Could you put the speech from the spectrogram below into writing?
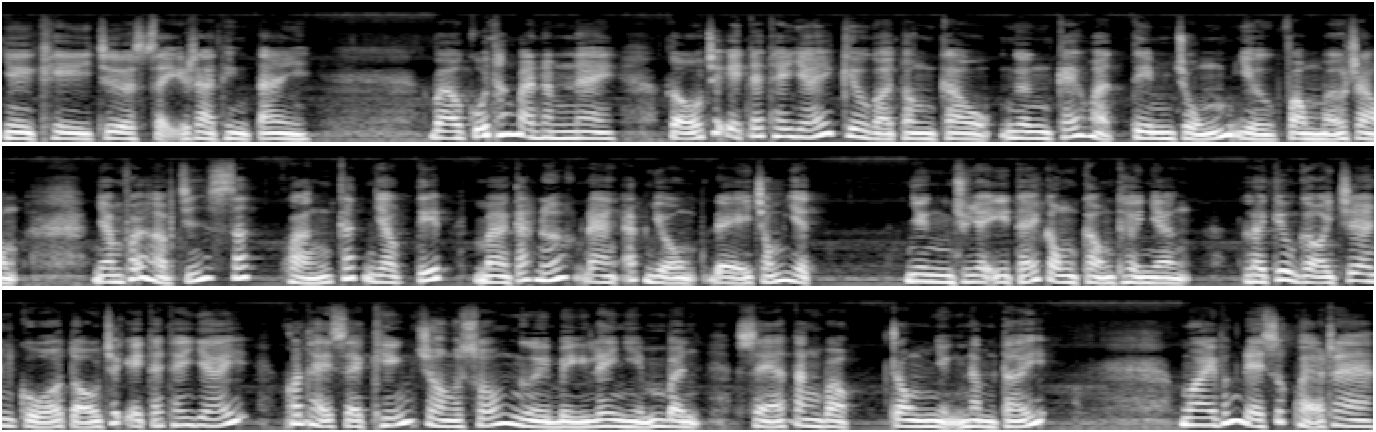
như khi chưa xảy ra thiên tai. Vào cuối tháng 3 năm nay, Tổ chức Y tế Thế giới kêu gọi toàn cầu ngừng kế hoạch tiêm chủng dự phòng mở rộng nhằm phối hợp chính sách khoảng cách giao tiếp mà các nước đang áp dụng để chống dịch. Nhưng chuyên gia y tế công cộng thừa nhận lời kêu gọi trên của Tổ chức Y tế Thế giới có thể sẽ khiến cho số người bị lây nhiễm bệnh sẽ tăng vọt trong những năm tới. Ngoài vấn đề sức khỏe ra,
